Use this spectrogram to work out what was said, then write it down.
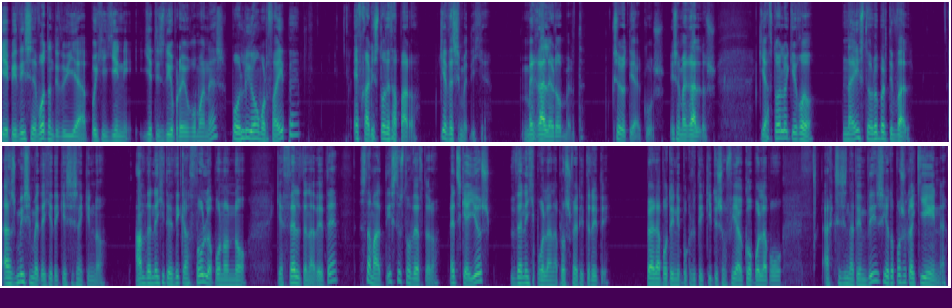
Και επειδή σεβόταν τη δουλειά που είχε γίνει για τις δύο προηγούμενες, πολύ όμορφα είπε «Ευχαριστώ δεν θα πάρω». Και δεν συμμετείχε. Μεγάλε Ρόμπερτ. Ξέρω τι ακούς. Είσαι μεγάλος. Και αυτό λέω κι εγώ. Να είστε ο Ρόμπερτ Τιβάλ. Α μη συμμετέχετε κι εσείς σαν κοινό. Αν δεν έχετε δει καθόλου από νονό και θέλετε να δείτε, σταματήστε στο δεύτερο. Έτσι κι αλλιώς δεν έχει πολλά να προσφέρει τρίτη πέρα από την υποκριτική τη Σοφία Κόπολα που αξίζει να την δεις για το πόσο κακή είναι.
